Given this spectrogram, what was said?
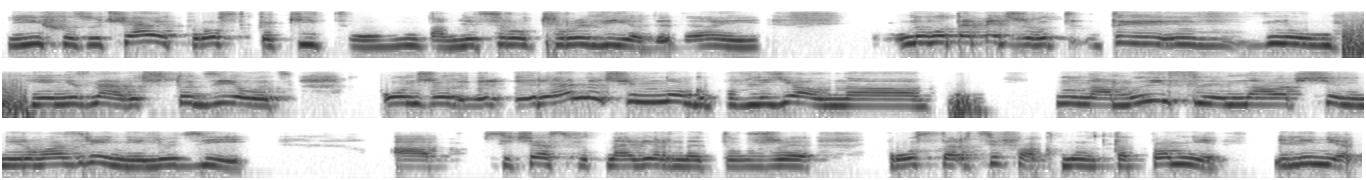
и их изучают просто какие-то, ну, там, литературоведы, да, и ну вот опять же, вот ты, ну, я не знаю, вот что делать он же реально очень много повлиял на, ну, на мысли, на вообще мировоззрение людей. А сейчас вот, наверное, это уже просто артефакт, ну вот как по мне, или нет?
